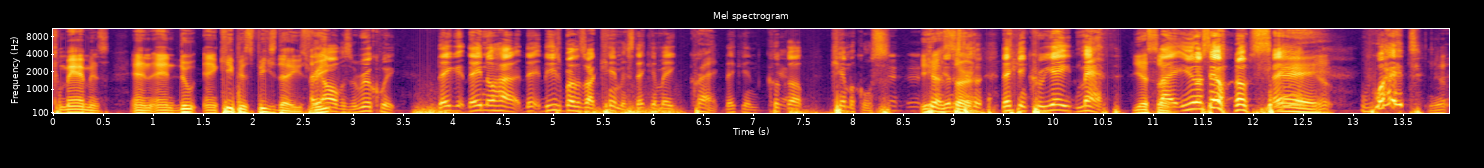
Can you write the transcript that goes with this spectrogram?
commandments and and do and keep His feast days. Hey, Read. officer, real quick. They they know how. They, these brothers are chemists. They can make crack. They can cook up chemicals. Yes, sir. They can create meth. Yes, sir. Like you understand what I'm saying? Hey, Yep. What? Yep.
